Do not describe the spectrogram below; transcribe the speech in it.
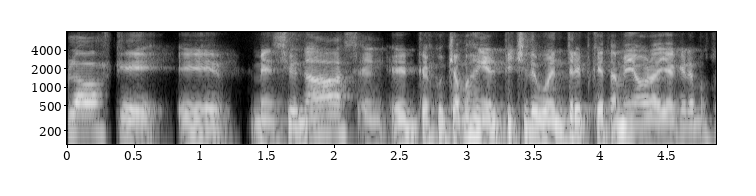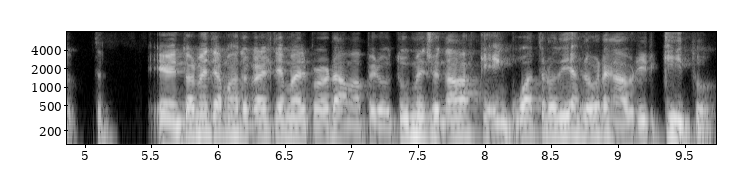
Hablabas que eh, mencionabas, en, en, te escuchamos en el pitch de Buen Trip, que también ahora ya queremos, eventualmente vamos a tocar el tema del programa, pero tú mencionabas que en cuatro días logran abrir Quito.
